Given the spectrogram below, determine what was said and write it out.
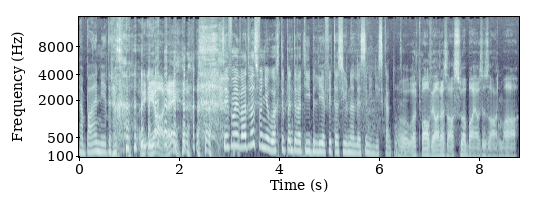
Ja, baie nederig. ja, nee. Sê vir my, wat was van jou hoogtepunte wat jy beleef het as joernalis in die nuuskantoor? O, oor 12 jaar is daar so baie ons is aan, maar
